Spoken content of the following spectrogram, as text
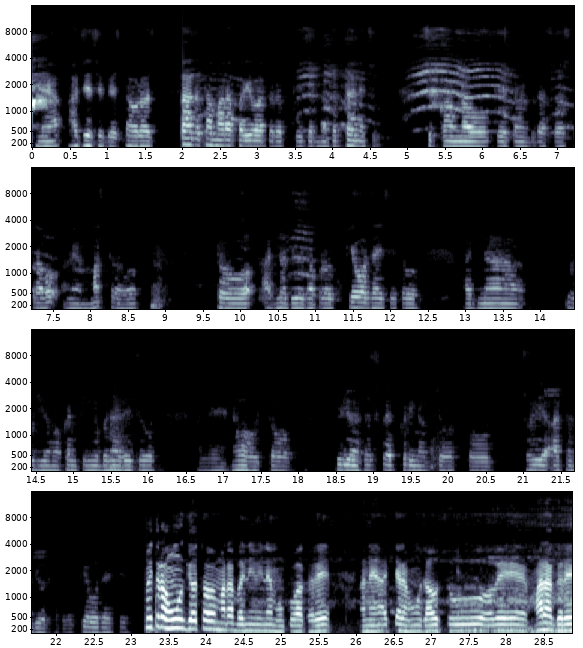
ને આજે છે બેસતા વર્ષ તથા મારા પરિવાર તરફથી તમને બધાને શુભકામનાઓ કે તમે બધા સ્વસ્થ રહો અને મસ્ત રહો. તો આજનો દિવસ આપણો કેવો જાય છે તો આજના વિડીયોમાં કન્ટિન્યુ બનાવી રહેજો અને નવા હોય તો વિડીયોને સબસ્ક્રાઈબ કરી નાખજો. તો જોઈએ આજનો દિવસ આપણો કેવો જાય છે. મિત્રો, હું ગયો તો મારા બનીવીને મૂકવા ઘરે. અને અત્યારે હું જાઉં છું હવે મારા ઘરે.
